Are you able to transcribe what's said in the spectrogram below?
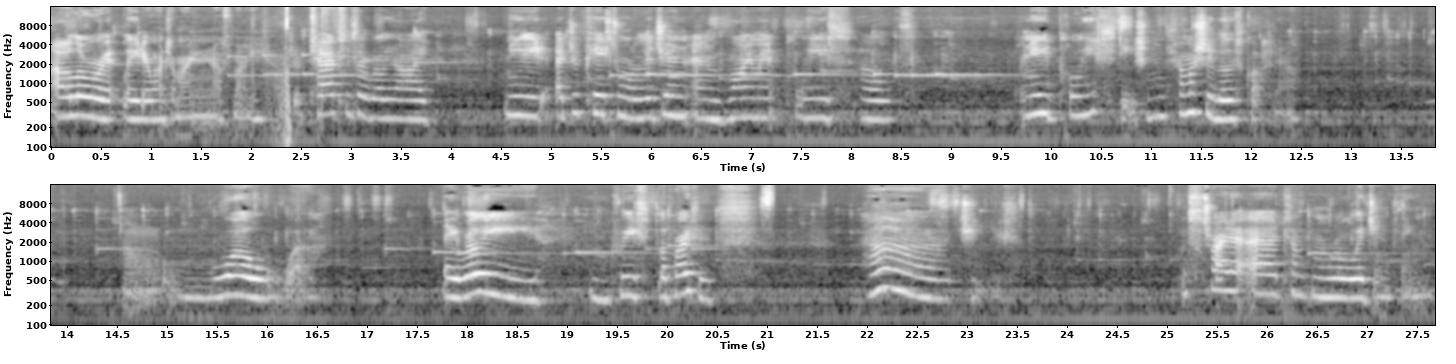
I'll lower it later once I'm earning enough money. So taxes are really high. Need education, religion, and environment, police, health. Need police stations. How much do those cost now? Oh, whoa. They really increased the prices. Ah, jeez. Let's try to add something religion thing.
